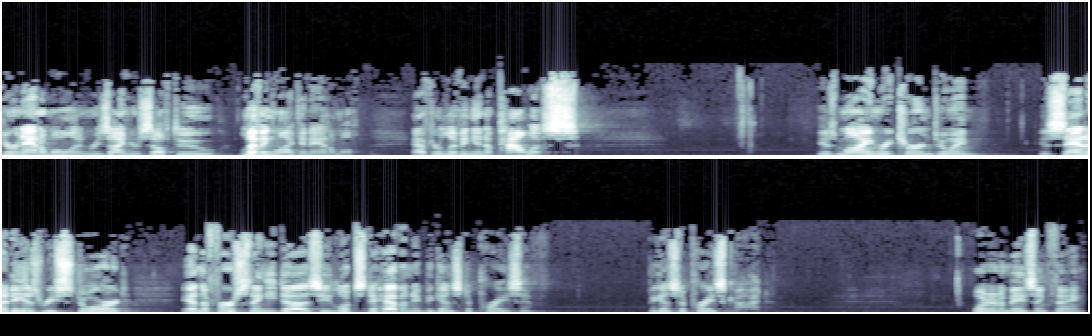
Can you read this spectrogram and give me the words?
you're an animal and resign yourself to living like an animal after living in a palace. His mind returned to him, his sanity is restored, and the first thing he does, he looks to heaven, he begins to praise him, begins to praise God. What an amazing thing.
